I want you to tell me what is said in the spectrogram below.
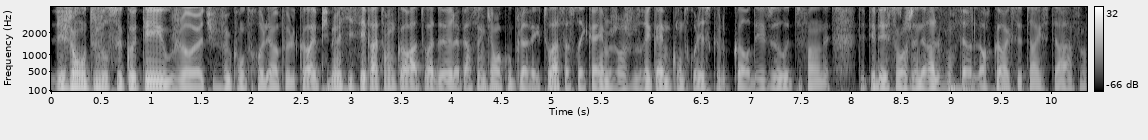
les gens ont toujours ce côté où genre tu veux contrôler un peu le corps et puis même si c'est pas ton corps à toi de la personne qui est en couple avec toi ça serait quand même genre je voudrais quand même contrôler ce que le corps des autres enfin des TDS en général vont faire de leur corps etc etc enfin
